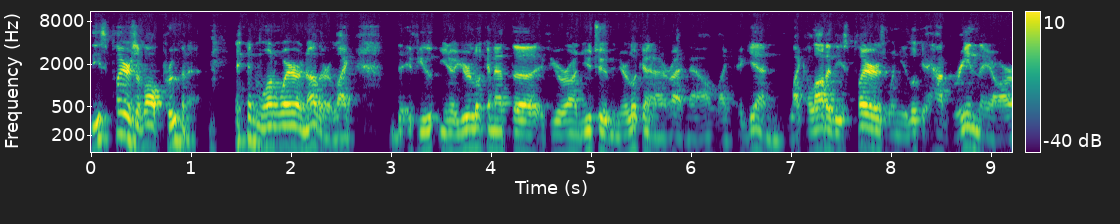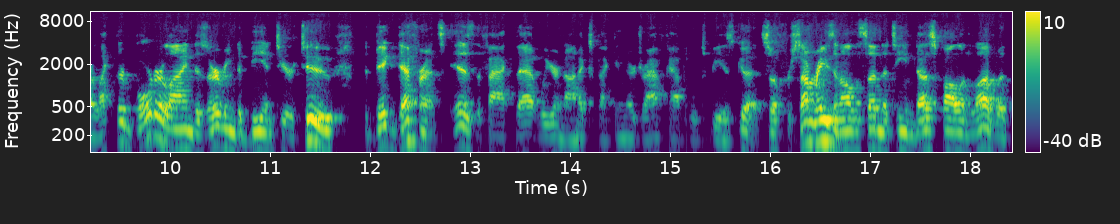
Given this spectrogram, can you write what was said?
these players have all proven it in one way or another. Like if you you know you're looking at the if you're on YouTube and you're looking at it right now, like again, like a lot of these players, when you look at how green they are, like they're borderline deserving to be in tier two. The big difference is the fact that we are not expecting their draft capital to be as good. So for some reason, all of a sudden, the team does fall in love with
